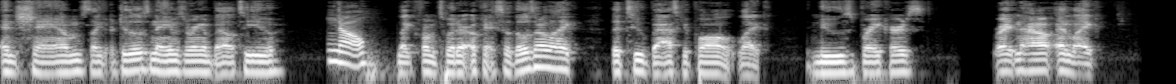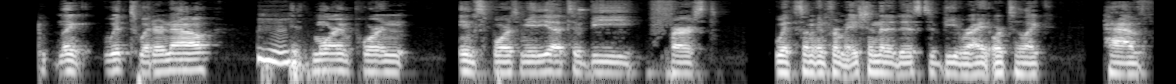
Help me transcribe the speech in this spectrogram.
and Shams? Like do those names ring a bell to you? No. Like from Twitter? Okay, so those are like the two basketball like news breakers right now and like like with Twitter now, Mhm. it's more important in sports media to be first with some information than it is to be right or to like have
